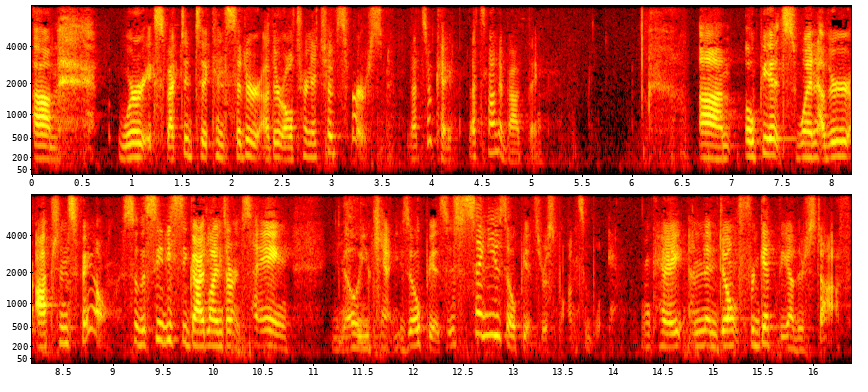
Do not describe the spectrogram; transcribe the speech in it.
Um, we're expected to consider other alternatives first. That's okay, that's not a bad thing. Um, opiates when other options fail. So the CDC guidelines aren't saying, no, you can't use opiates. It's just saying use opiates responsibly, okay? And then don't forget the other stuff.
